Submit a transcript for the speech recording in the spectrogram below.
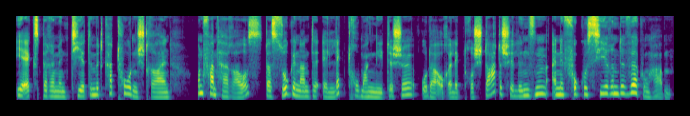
Er experimentierte mit Kathodenstrahlen und fand heraus, dass sogenannte elektromagnetische oder auch elektrostatische Linsen eine fokussierende Wirkung haben.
